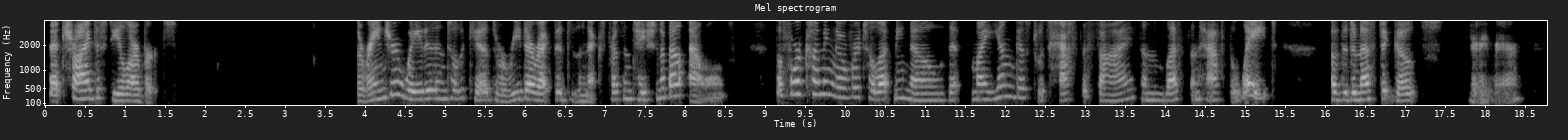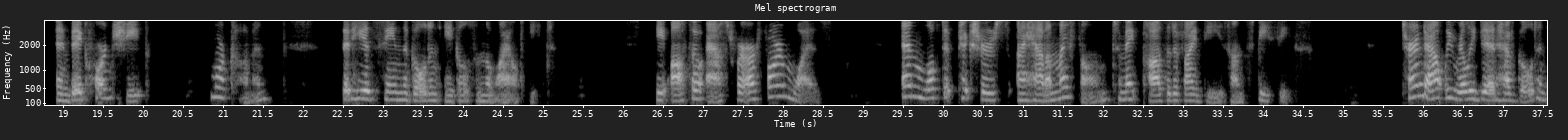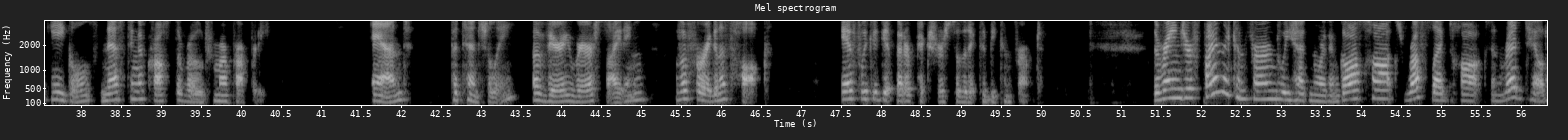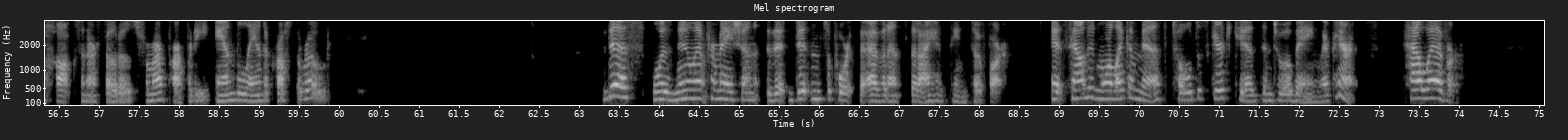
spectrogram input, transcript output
that tried to steal our birds. The ranger waited until the kids were redirected to the next presentation about owls before coming over to let me know that my youngest was half the size and less than half the weight of the domestic goats, very rare, and bighorn sheep, more common, that he had seen the golden eagles in the wild eat. He also asked where our farm was and looked at pictures I had on my phone to make positive IDs on species. Turned out we really did have golden eagles nesting across the road from our property. And potentially a very rare sighting of a ferruginous hawk, if we could get better pictures so that it could be confirmed. The ranger finally confirmed we had northern goshawks, rough-legged hawks, and red-tailed hawks in our photos from our property and the land across the road. This was new information that didn't support the evidence that I had seen so far. It sounded more like a myth told to scare kids into obeying their parents. However,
